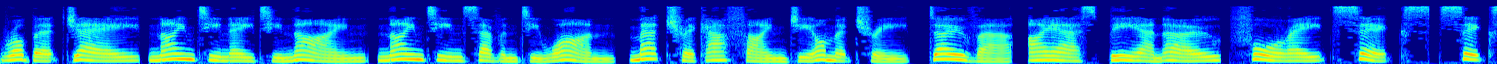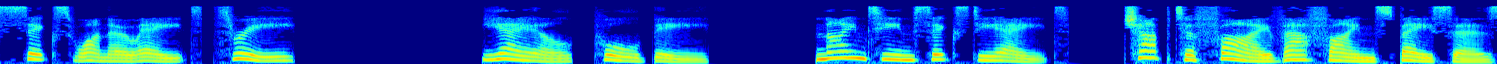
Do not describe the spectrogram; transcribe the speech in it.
Robert J. 1989 1971, Metric Affine Geometry, Dover, ISBN 0-486-66108-3 Yale, Paul B. 1968. Chapter 5 Affine Spaces.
